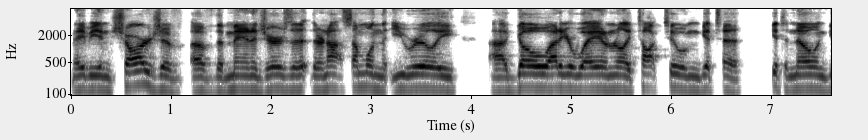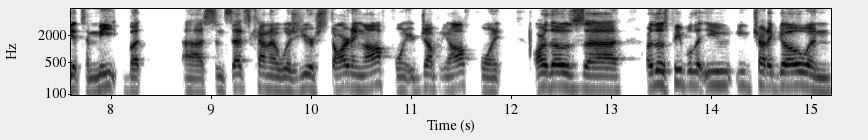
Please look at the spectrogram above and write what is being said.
maybe in charge of of the managers, they're not someone that you really uh, go out of your way and really talk to and get to get to know and get to meet. But uh, since that's kind of was your starting off point, your jumping off point, are those uh, are those people that you you try to go and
